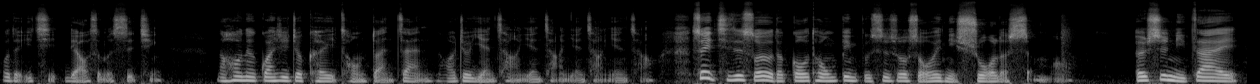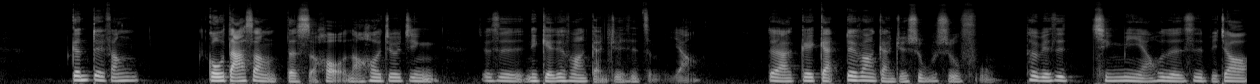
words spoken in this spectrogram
或者一起聊什么事情。然后那个关系就可以从短暂，然后就延长、延长、延长、延长。所以其实所有的沟通，并不是说所谓你说了什么，而是你在跟对方勾搭上的时候，然后究竟就是你给对方的感觉是怎么样？对啊，给感对方感觉舒不舒服？特别是亲密啊，或者是比较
